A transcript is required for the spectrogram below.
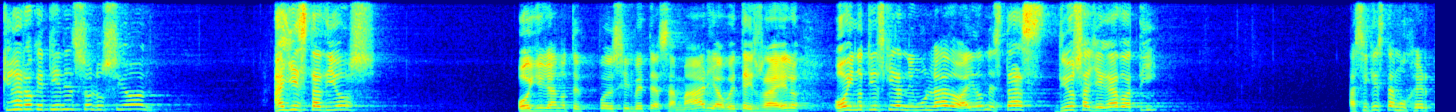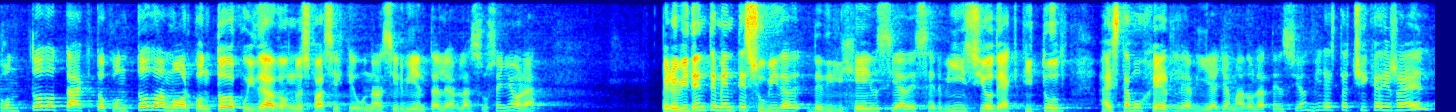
claro que tienen solución. Ahí está Dios. Hoy yo ya no te puedo decir vete a Samaria o vete a Israel. Hoy no tienes que ir a ningún lado. Ahí donde estás, Dios ha llegado a ti. Así que esta mujer con todo tacto, con todo amor, con todo cuidado, no es fácil que una sirvienta le hable a su señora, pero evidentemente su vida de diligencia, de servicio, de actitud, a esta mujer le había llamado la atención. Mira, esta chica de Israel.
